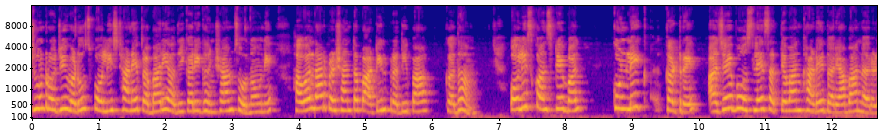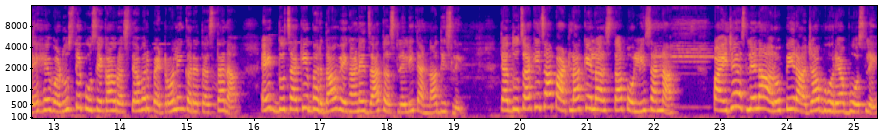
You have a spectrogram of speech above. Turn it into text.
जून रोजी वडूज पोलीस ठाणे प्रभारी अधिकारी घनश्याम सोनवणे हवालदार प्रशांत पाटील प्रदीपा कदम पोलीस कॉन्स्टेबल कुंडली कटरे अजय भोसले सत्यवान खाडे दर्याबा नरळे हे वडूस ते पुसेगाव रस्त्यावर पेट्रोलिंग करत असताना एक दुचाकी भरधाव वेगाने जात असलेली त्यांना दिसली. त्या दुचाकीचा पाठलाग केला असता पोलिसांना पाहिजे असलेला आरोपी राजा भोऱ्या भोसले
